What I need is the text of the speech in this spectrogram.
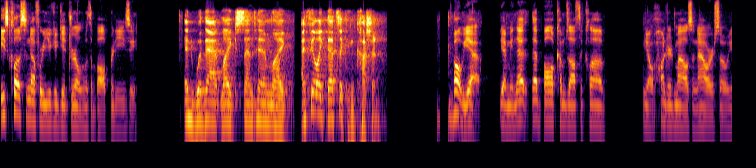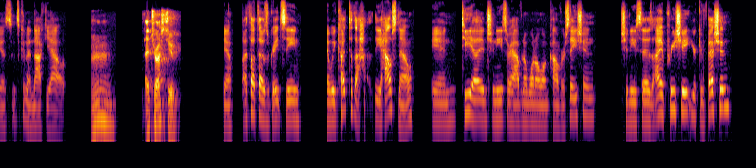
he's close enough where you could get drilled with a ball pretty easy. And would that like send him like? I feel like that's a concussion. Oh yeah, yeah. I mean that that ball comes off the club, you know, hundred miles an hour. So yes, it's gonna knock you out. Mm, I trust you. Yeah, I thought that was a great scene. And we cut to the the house now, and Tia and Chanice are having a one on one conversation. Chanice says, "I appreciate your confession."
